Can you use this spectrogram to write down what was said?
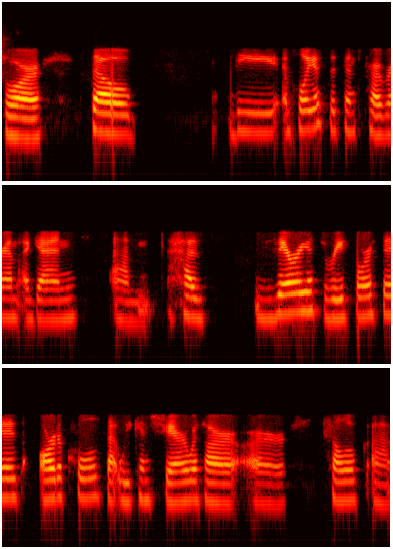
Sure. So the Employee Assistance Program, again, um, has various resources, articles that we can share with our, our fellow uh,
